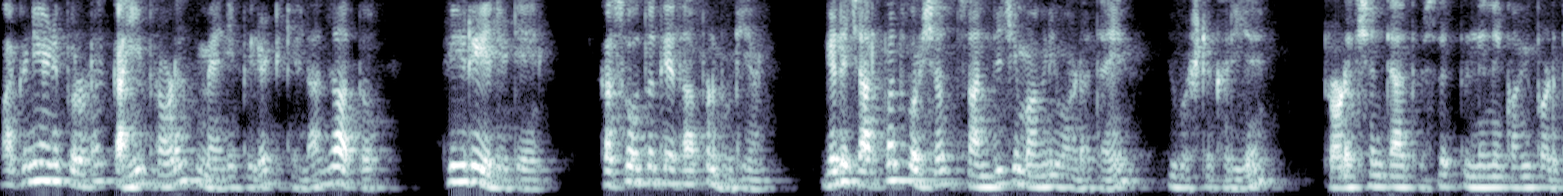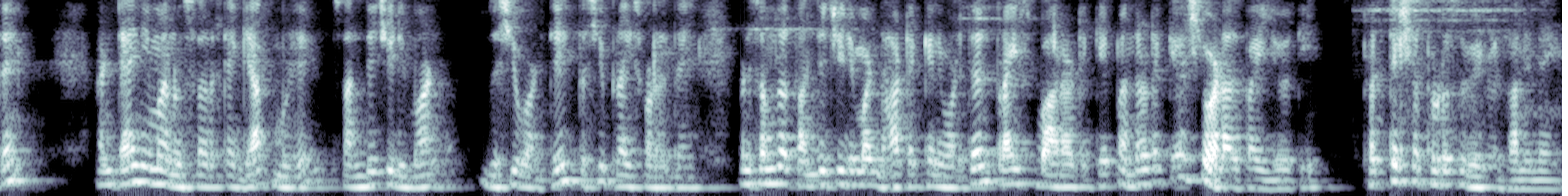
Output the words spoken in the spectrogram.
मागणी आणि पुरवठा काही प्रमाणात मॅनिप्युलेट केला जातो. ती रिॲलिटी आहे. कसं होतं ते आता आपण बघूया. गेले चार पाच वर्षात चांदीची मागणी वाढत आहे. ही गोष्ट खरी आहे. प्रोडक्शन त्या तुलनेने कमी पडते आणि त्या नियमानुसार त्या गॅपमुळे चांदीची डिमांड जशी वाढते तशी प्राईस वाढत आहे. पण समजा चांदीची डिमांड दहा टक्क्याने वाढते तर प्राईस बारा टक्के पंधरा टक्के अशी वाढायला पाहिजे होती. प्रत्यक्षात थोडंसं वेगळं झालेलं आहे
